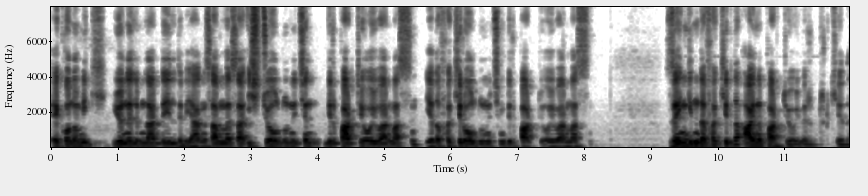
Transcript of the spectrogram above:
ekonomik yönelimler değildir. Yani sen mesela işçi olduğun için bir partiye oy vermezsin ya da fakir olduğun için bir partiye oy vermezsin. Zengin de fakir de aynı partiye oy verir Türkiye'de.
